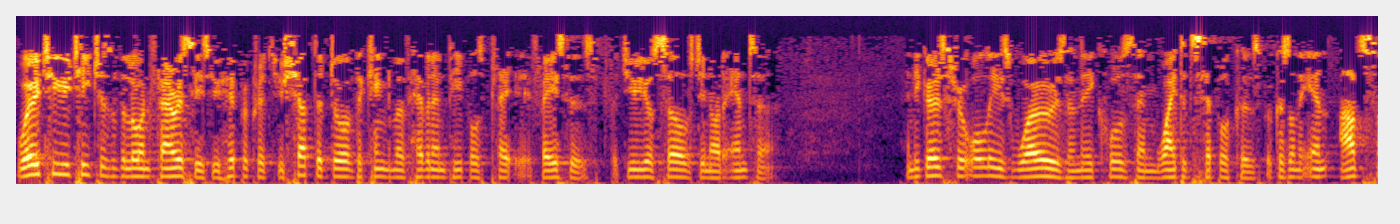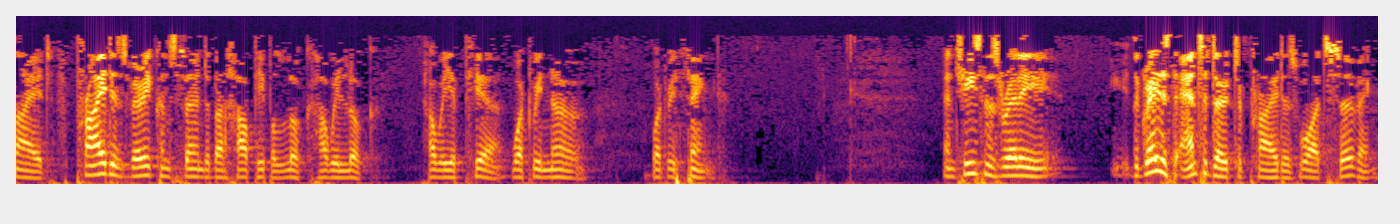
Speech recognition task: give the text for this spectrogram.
Woe to you, teachers of the law and Pharisees, you hypocrites! You shut the door of the kingdom of heaven in people's faces, but you yourselves do not enter. And he goes through all these woes and he calls them whited sepulchres because on the in- outside, pride is very concerned about how people look, how we look how we appear, what we know, what we think. And Jesus really, the greatest antidote to pride is what? Serving.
